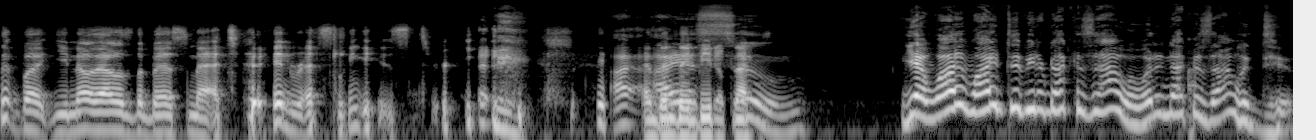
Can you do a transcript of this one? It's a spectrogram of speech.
But you know that was the best match in wrestling history. I, And then I they beat up Nak- Yeah, why why did they beat up Nakazawa? What did Nakazawa do?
